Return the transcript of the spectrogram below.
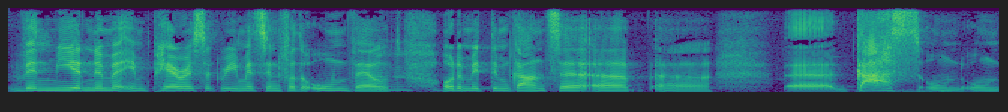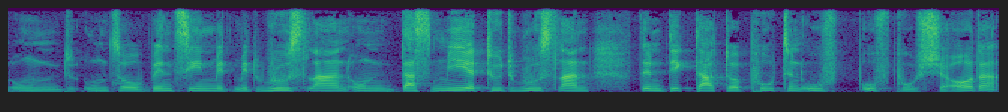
wenn wir nicht mehr im Paris Agreement sind für die Umwelt mhm. oder mit dem ganzen äh, äh, äh, Gas und, und, und, und so Benzin mit, mit Russland und das mir tut Russland den Diktator Putin auf, aufpushen, oder?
